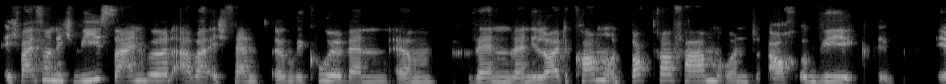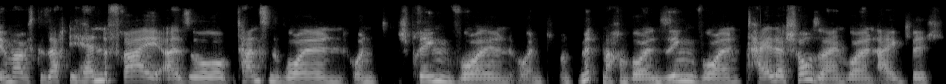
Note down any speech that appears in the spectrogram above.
ich weiß noch nicht, wie es sein wird, aber ich fände irgendwie cool, wenn, ähm, wenn, wenn die Leute kommen und Bock drauf haben und auch irgendwie, eben habe ich es gesagt, die Hände frei, also tanzen wollen und springen wollen und, und mitmachen wollen, singen wollen, Teil der Show sein wollen eigentlich.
